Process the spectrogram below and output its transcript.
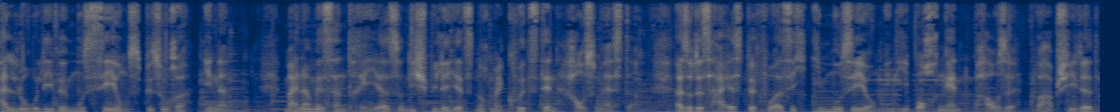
Hallo liebe MuseumsbesucherInnen. Mein Name ist Andreas und ich spiele jetzt nochmal kurz den Hausmeister. Also das heißt, bevor er sich im Museum in die Wochenendpause verabschiedet,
